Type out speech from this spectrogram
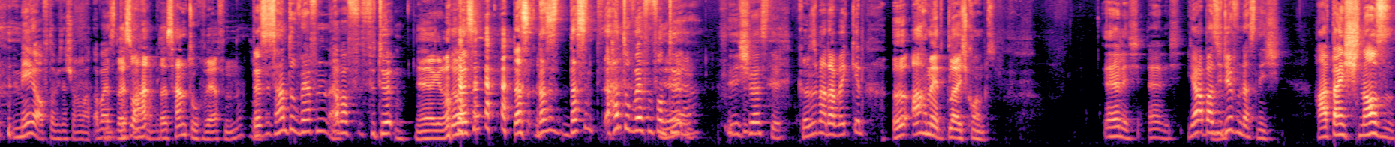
Mega oft habe ich das schon gemacht. Aber es, Das ist so Han das Handtuch werfen, ne? So. das ist Handtuch werfen, aber f- für Türken. Ja, genau. So, weißt du? Das, das, ist, das sind Handtuchwerfen von Ja. Türken. Ich schwör's dir. Können Sie mal da weggehen? Äh, Ahmed gleich kommt. Ehrlich, ehrlich. Ja, aber sie dürfen das nicht. Halt dein Schnauze.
